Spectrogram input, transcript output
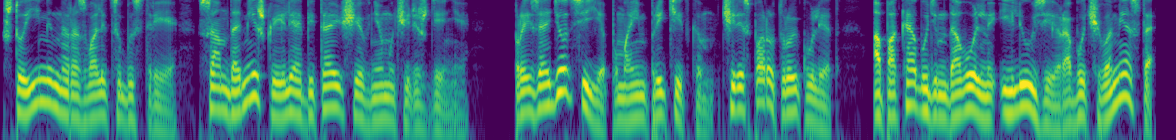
что именно развалится быстрее, сам домишко или обитающее в нем учреждение. Произойдет сие, по моим прикидкам, через пару-тройку лет — а пока будем довольны иллюзией рабочего места,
